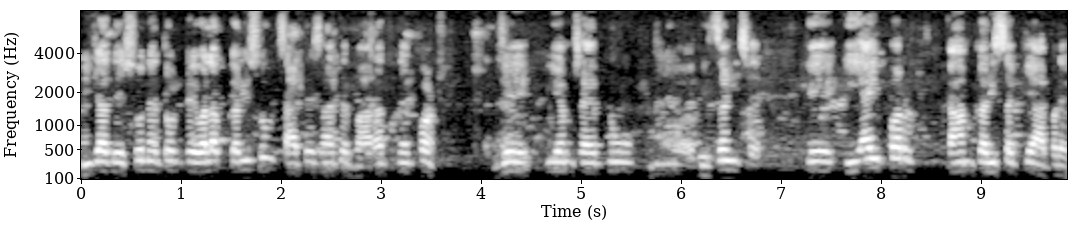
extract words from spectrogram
બીજા દેશોને તો ડેવલપ કરીશું. સાથે સાથે ભારતને પણ જે પીએમ સાહેબનું વિઝન છે કે એઆઈ પર કામ કરી શકીએ આપણે.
